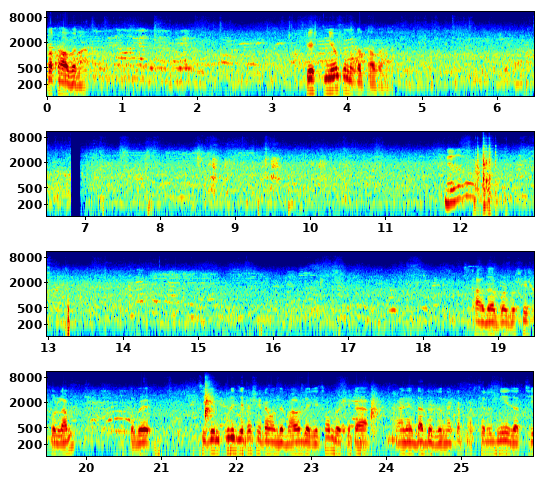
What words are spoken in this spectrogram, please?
কথা হবে না। টেস্ট নিয়েও কোনো কথা হবে না। খাওয়া দাওয়ার পর্ব শেষ করলাম। তবে চিকেন পুরি যেটা সেটা আমাদের ভালো লেগেছে। আমরা সেটা আয়নের দাদুর জন্য একটা পার্সেল নিয়ে যাচ্ছি।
